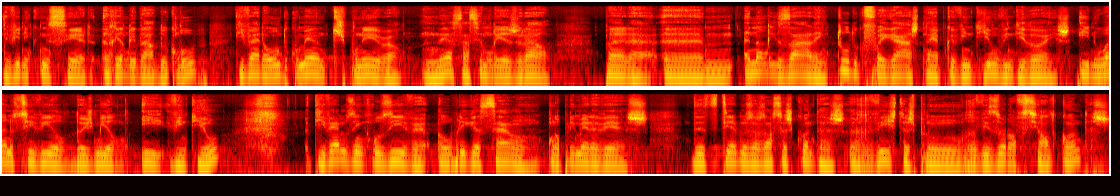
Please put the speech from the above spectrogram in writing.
de virem conhecer a realidade do clube, tiveram um documento disponível nessa Assembleia Geral para uh, analisarem tudo o que foi gasto na época 21-22 e no ano civil 2021 Tivemos, inclusive, a obrigação, pela primeira vez, de termos as nossas contas revistas por um revisor oficial de contas.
